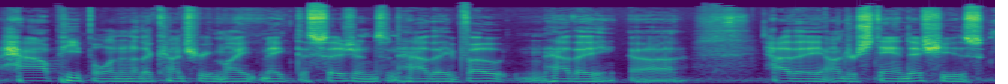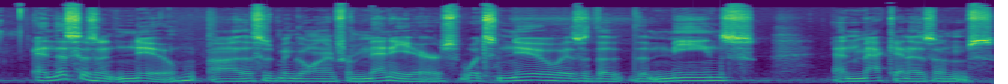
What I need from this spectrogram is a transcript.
how people in another country might make decisions and how they vote and how they uh, how they understand issues. And this isn't new. Uh, this has been going on for many years. What's new is the the means and mechanisms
